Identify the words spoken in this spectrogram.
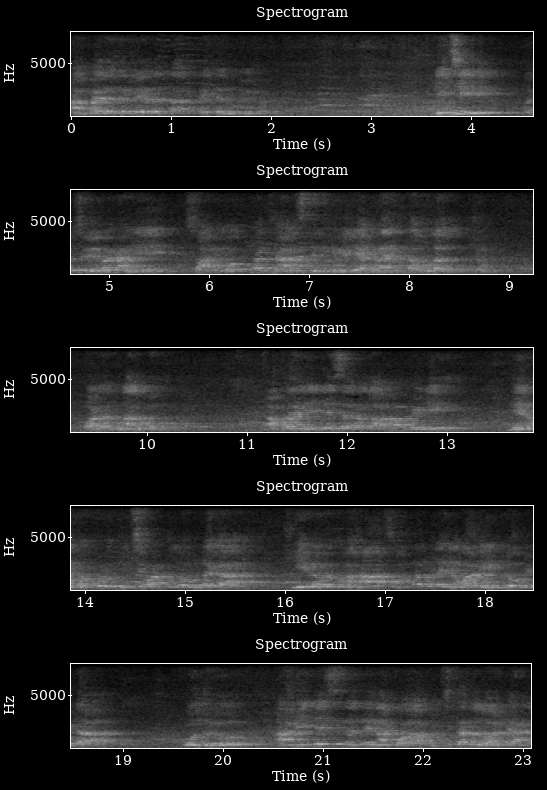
ఆ అమ్మాయి దగ్గర లేదంట అయితే నువ్వు ఇచ్చి కొంచెం ఇవ్వగానే స్వామి ఒక్క ధ్యాన స్థితికి వెళ్ళి అక్కడ ఆయన డబ్బుగా ముఖ్యం. వాళ్ళ రుణాలు ఏం చేశారు? అలా వెళ్ళి నేను ఒకప్పుడు పిచ్చివాటలో ఉండగా ఈమె ఒక మహా సంపన్నుడైన వారి ఇంట్లో బిడ్డ కూతురు ఆమె ఏం చేసిందంటే నాకు ఆ పిచ్చితనంలో అంటే ఆయన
